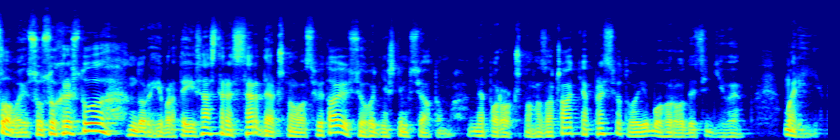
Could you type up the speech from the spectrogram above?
Слава Ісусу Христу, дорогі брати і сестри, сердечно вас вітаю сьогоднішнім святом непорочного зачаття Пресвятої Богородиці Діви Марії.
